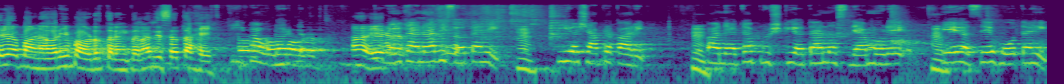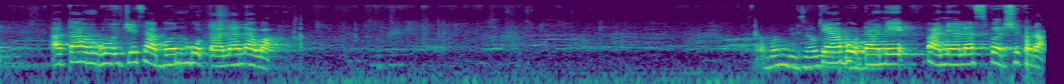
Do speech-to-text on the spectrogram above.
तर या पाण्यावर ही पावडर तरंगताना दिसत आहे. ती पावडर हा येत. तरंगताना दिसत आहे. हं. ती अशा प्रकारे हं. पाण्याचा पृष्ठीयता नसल्यामुळे हे असे होत आहे. आता आंघोळचे साबण बोटाला लावा. त्या बोटाने पाण्याला स्पर्श करा.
